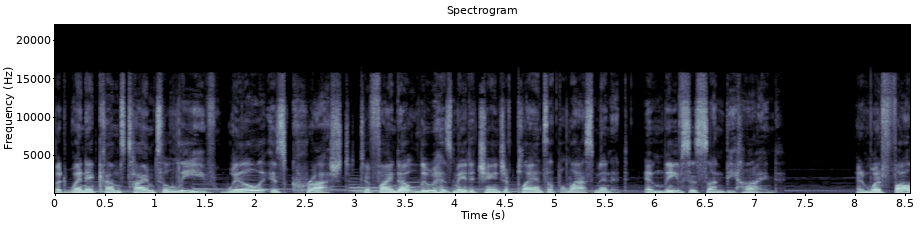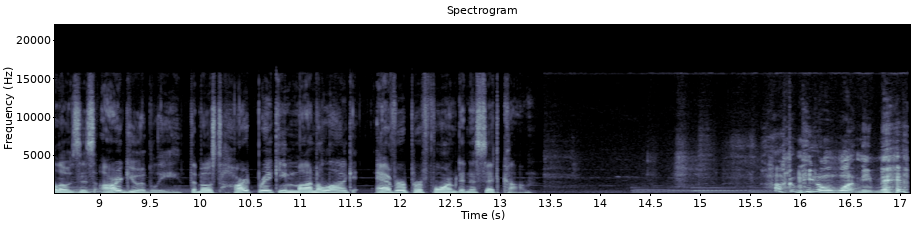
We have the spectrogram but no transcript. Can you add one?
But when it comes time to leave, Will is crushed to find out Lou has made a change of plans at the last minute and leaves his son behind. And what follows is arguably the most heartbreaking monologue ever performed in a sitcom. How come you don't want me, man?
